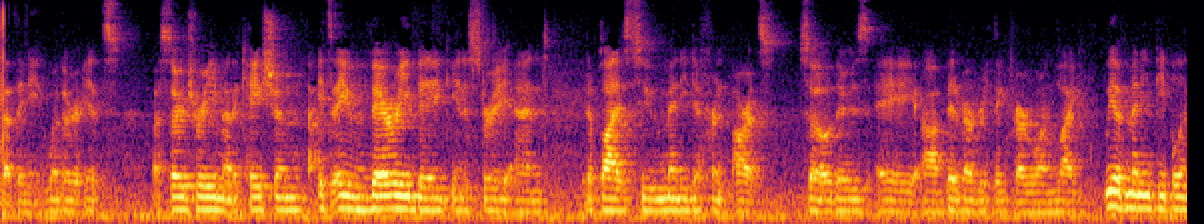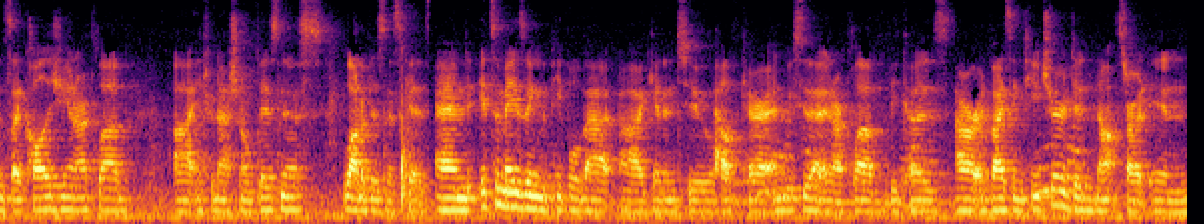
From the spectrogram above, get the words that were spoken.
that they need, whether it's surgery, medication. It's a very big industry and it applies to many different parts so there's a uh, bit of everything for everyone. Like we have many people in psychology in our club, uh, international business, a lot of business kids. And it's amazing the people that uh, get into healthcare, and we see that in our club because our advising teacher did not start in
